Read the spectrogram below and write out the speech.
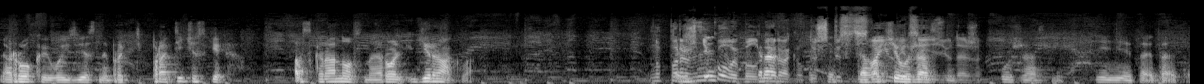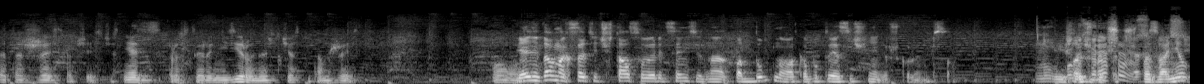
Рок и его известная практи- практически оскароносная роль Геракла? Ну, Порожниковый был Геракл. Ты ты Да свою вообще ужасно. даже. Ужасно. Не-не, это, это, это жесть вообще, если честно. Я здесь просто иронизирую, но, если честно, там жесть. О, Я недавно, кстати, читал свою рецензию на Поддубного, как будто я сочинение в школе написал. Ну, И было что тебе, хорошо же, позвонил?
